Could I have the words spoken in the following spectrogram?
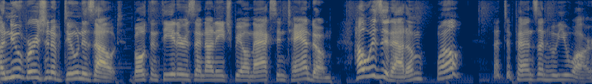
A new version of Dune is out, both in theaters and on HBO Max in tandem. How is it, Adam? Well, that depends on who you are.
